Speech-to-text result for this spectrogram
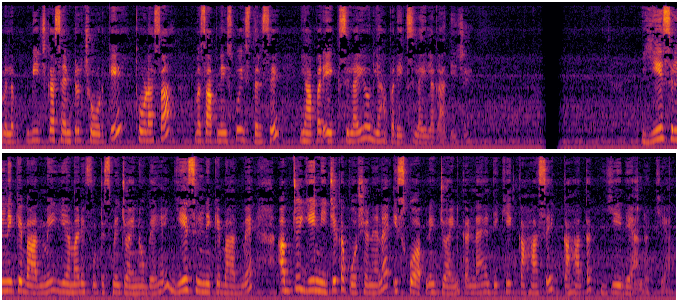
मतलब बीच का सेंटर छोड़ के थोड़ा सा बस आपने इसको इस तरह से यहाँ पर एक सिलाई और यहाँ पर एक सिलाई लगा दीजिए। ये सिलने के बाद में ये हमारे फुट इसमें ज्वाइन हो गए हैं। ये सिलने के बाद में अब जो ये नीचे का पोर्शन है ना, इसको आपने ज्वाइन करना है। देखिए कहाँ से, कहाँ तक ये ध्यान रखिए आप।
